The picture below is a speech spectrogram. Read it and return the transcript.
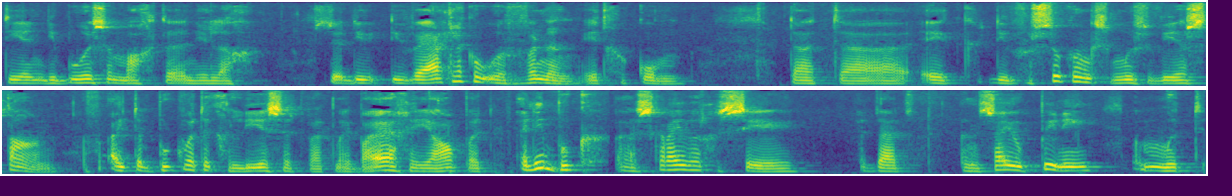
teen die bose magte in die lig. So die die werklike oorwinning het gekom dat uh ek die versoekings moes weerstaan uit 'n boek wat ek gelees het wat my baie gehelp het. In die boek 'n uh, skrywer gesê dat in sy opinie moet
